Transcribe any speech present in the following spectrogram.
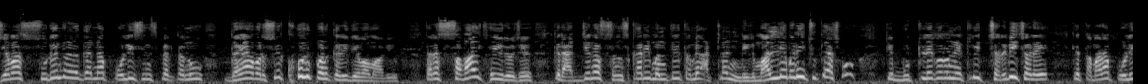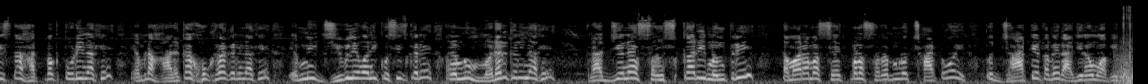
જેમાં સુરેન્દ્રનગરના પોલીસ ઇન્સ્પેક્ટરનું ગયા વર્ષે ખૂન પણ કરી દેવામાં આવ્યું. ત્યારે સવાલ થઈ રહ્યો છે કે રાજ્યના સંસ્કારી મંત્રી તમે આટલા નિર્માલ્ય બની ચૂક્યા છો કે બુટલેગરોને એટલી ચરબી ચડે કે તમારા પોલીસના હાથ પગ તોડી નાખે, એમના હાડકા ખોખરા કરી નાખે, એમની જીવ લેવાની કોશિશ કરે અને એમનું મર્ડર કરી નાખે? રાજ્યના સંસ્કારી મંત્રી તમારામાં સહેજ પણ શરમનો છાંટ હોય તો જાતે તમે રાજીનામું આપી દો.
